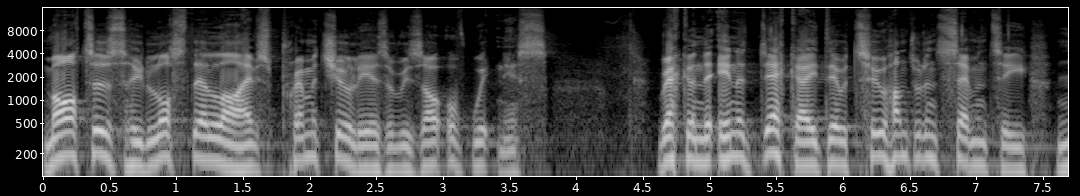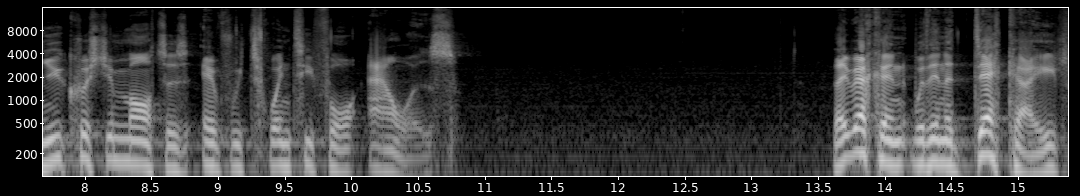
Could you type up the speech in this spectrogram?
martyrs who lost their lives prematurely as a result of witness, reckon that in a decade there were 270 new Christian martyrs every 24 hours. They reckon within a decade,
